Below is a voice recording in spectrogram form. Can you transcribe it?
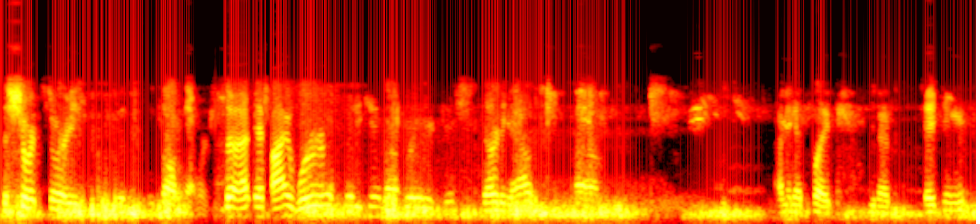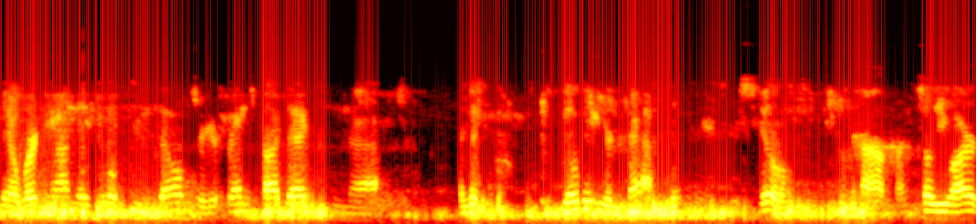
the short story is it's all network. So if I were a Steadicam operator just starting out, um, I mean, it's like, you know, taking, you know, working on those little few films or your friend's projects and, uh, and just building your craft, building your skills um, until you are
